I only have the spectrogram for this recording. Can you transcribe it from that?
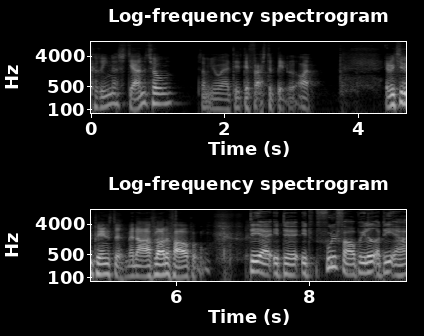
Karinas stjernetog, som jo er det, det første billede. Og jeg vil ikke sige det pæneste, men der er flotte farver på. Det er et, øh, et fuldfarvebillede, og det er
